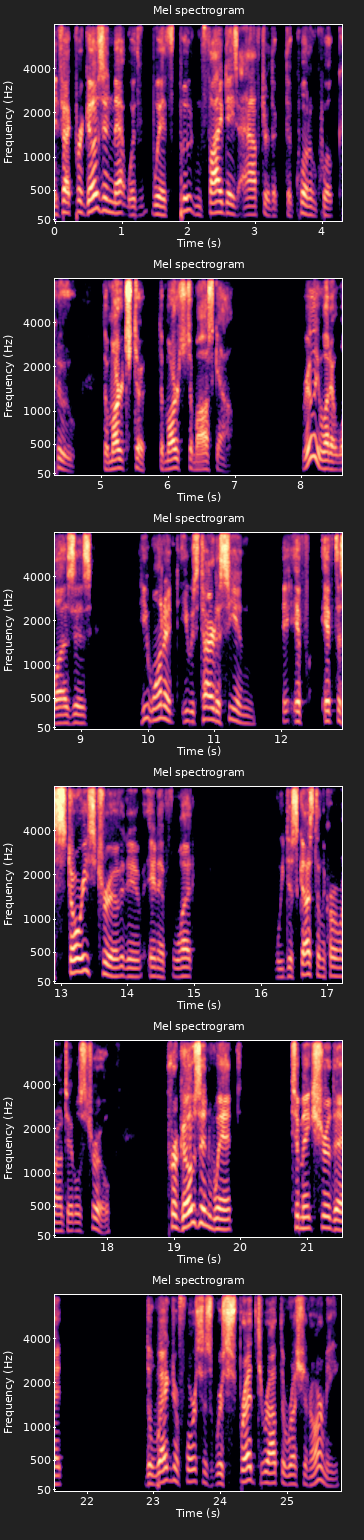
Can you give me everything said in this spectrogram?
In fact, Prigozhin met with with Putin five days after the, the quote unquote coup, the march to the march to Moscow. Really, what it was is he wanted he was tired of seeing if if the story's true and if, and if what we discussed on the Colonel Roundtable is true, Prigozhin went to make sure that the Wagner forces were spread throughout the Russian army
